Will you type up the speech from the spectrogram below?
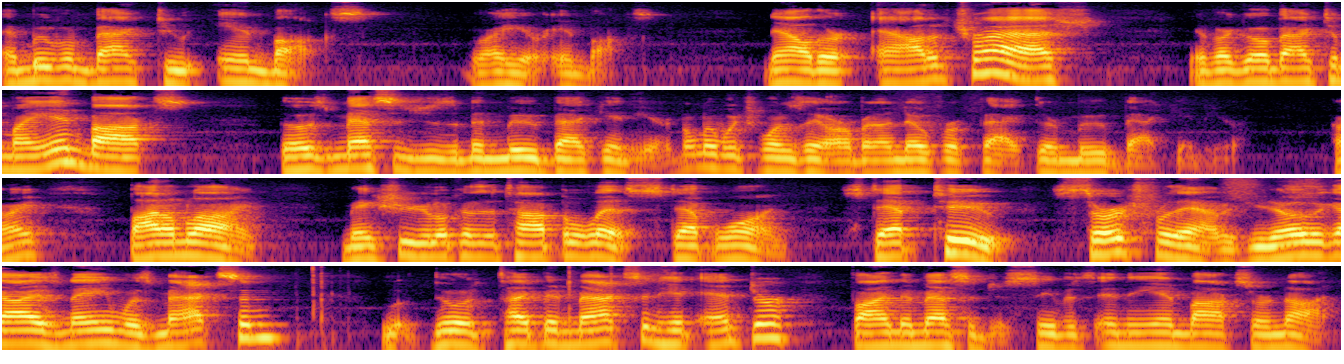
and move them back to inbox. Right here, inbox. Now they're out of trash. If I go back to my inbox, those messages have been moved back in here. I don't know which ones they are, but I know for a fact they're moved back in here. All right. Bottom line, make sure you're looking at the top of the list. Step one. Step two, search for them. If you know the guy's name was Maxon, do a, type in Maxon, hit enter, find the messages, see if it's in the inbox or not.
